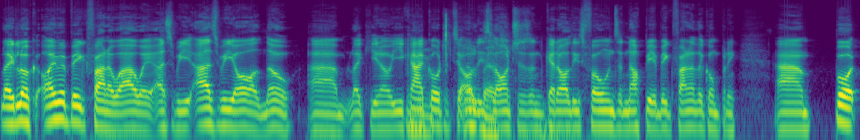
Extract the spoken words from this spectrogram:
like look i'm a big fan of huawei as we as we all know um like you know you can't go to, to all these bit. launches and get all these phones and not be a big fan of the company um but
